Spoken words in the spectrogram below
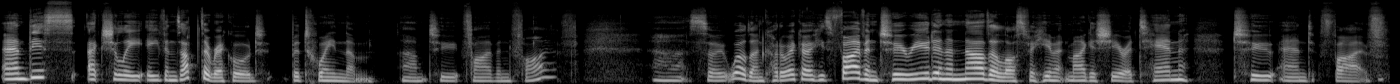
And this actually evens up the record between them um, to five and five. Uh, so well done, Kotoeko. He's five and two. Ryuden, another loss for him at Maegashira, 10, 2 and 5.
